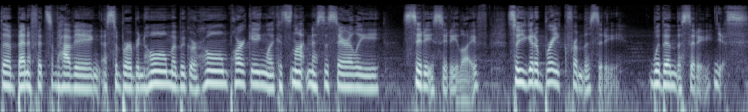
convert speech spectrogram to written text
the benefits of having a suburban home, a bigger home, parking. Like it's not necessarily city city life. So you get a break from the city within the city. yes,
